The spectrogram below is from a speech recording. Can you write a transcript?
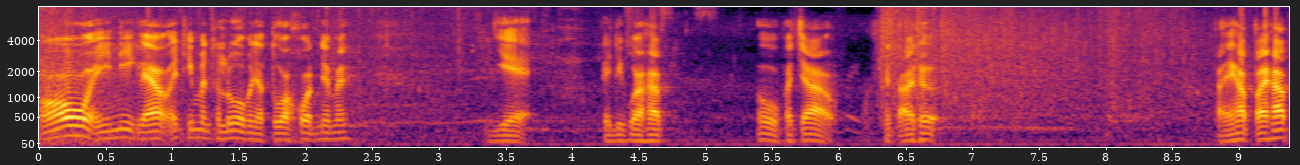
โอ้ไอ้นี่อีกแล้วไอ้ที่มันทะลุมาจากตัวคนใช่ไหมแย่ไปดีกว่าครับ โอ้ พระเจ้าให้ตายเถอะ ไปครับไปครับ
